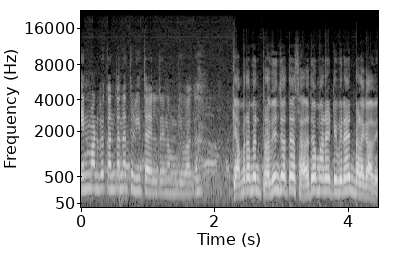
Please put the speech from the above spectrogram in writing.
ಏನು ಮಾಡ್ಬೇಕಂತಾನೆ ತಿಳಿತಾ ಇಲ್ರಿ ನಮ್ಗೆ ಇವಾಗ. ಕ್ಯಾಮ್ರಾಮನ್ ಪ್ರವೀಣ್ ಜೊತೆ ಸಹದೇವ್ ಮನೆ ಟಿವಿ ನೈನ್ ಬೆಳಗಾವಿ.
